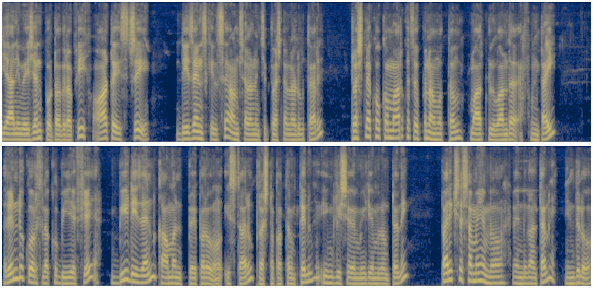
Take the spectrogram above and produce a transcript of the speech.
animation photography art history design skills అంశాల నుంచి ప్రశ్నలు అడుగుతారు. ప్రశ్నకు ఒక మార్కు చొప్పున మొత్తం మార్కులు వంద ఉంటాయి. రెండు కోర్సులకు BFA B design common paper ఇస్తారు. ప్రశ్నపత్రం తెలుగు ఇంగ్లీష్ మీడియంలో ఉంటుంది. పరీక్ష సమయం రెండు గంటలు. ఇందులో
